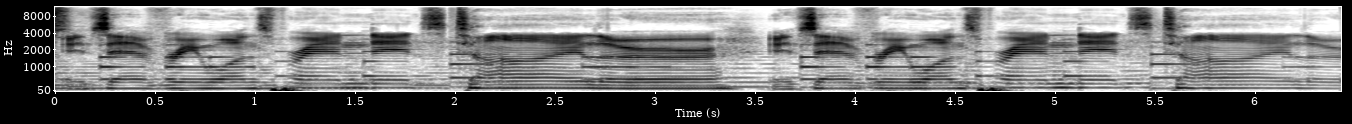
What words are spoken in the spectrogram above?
It's everyone's friend, it's Tyler. It's everyone's friend, it's Tyler.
